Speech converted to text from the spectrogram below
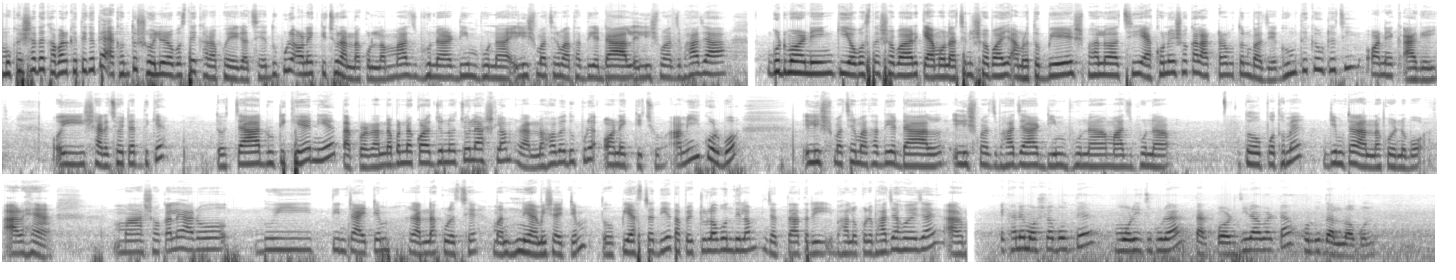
মুখের সাথে খাবার খেতে খেতে এখন তো শরীরের অবস্থাই খারাপ হয়ে গেছে। দুপুরে অনেক কিছু রান্না করলাম। মাছ ভুনা, ডিম ভুনা, ইলিশ মাছের মাথা দিয়ে ডাল, ইলিশ মাছ ভাজা। গুড মর্নিং কি অবস্থা সবার? কেমন আছেন সবাই? আমরা তো বেশ ভালো আছি। এখনই সকাল আটটার মতন বাজে। ঘুম থেকে উঠেছি অনেক আগেই। ওই সাড়ে ছয়টার দিকে। তো চা, রুটি খেয়ে নিয়ে তারপর রান্নাবান্না করার জন্য চলে আসলাম। রান্না হবে দুপুরে অনেক কিছু। আমিই করব ইলিশ মাছের মাথা দিয়ে ডাল, ইলিশ মাছ ভাজা, ডিম ভুনা, মাছ ভুনা। তো প্রথমে ডিমটা রান্না করে নেব। আর হ্যাঁ মা সকালে আরও দুই, তিনটা আইটেম রান্না করেছে মানে নিরামিষ আইটেম তো পেঁয়াজটা দিয়ে তারপর একটু লবণ দিলাম, যাতে তাড়াতাড়ি ভালো করে ভাজা হয়ে যায়। আর এখানে মশলা বলতে মরিচ গুঁড়া, তারপর জিরা বাটা, হলুদ আর লবণ।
